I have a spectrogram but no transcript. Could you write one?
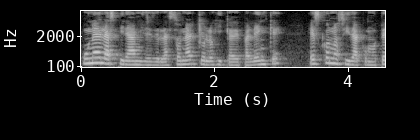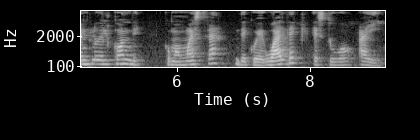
una de las pirámides de la zona arqueológica de Palenque es conocida como Templo del Conde, como muestra de que Waldeck estuvo ahí.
